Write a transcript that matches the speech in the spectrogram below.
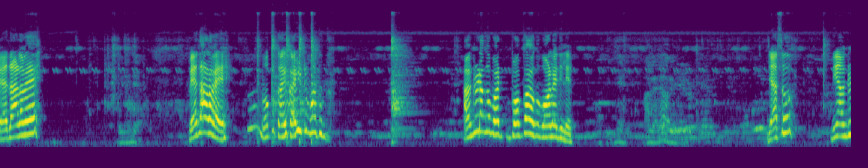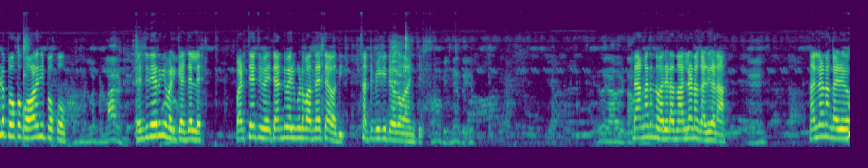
വേതാളവേ വേതാളവേ നോക്ക് കൈ കൈയിട്ട് മാറ്റുന്നു. അവന്റെ കൂടെ അങ്ങ് പൊക്കോ അങ്ങ് കോളേജിൽ. ജാസു നീ അവന്റെ കൂടെ പോക്കോ കോളേജിൽ പോക്കോ. എഞ്ചിനീയറിംഗ് പഠിക്കാൻ ചെല്ലേ. പഠിച്ചേച്ച് രണ്ടുപേരും കൂടെ വന്നേച്ചാ മതി. സർട്ടിഫിക്കറ്റ് ഒക്കെ വാങ്ങിച്ച്. അങ്ങനെ അങ്ങനൊന്നും അല്ലടാ നല്ലോണം കഴുകടാ. നല്ലോണം കഴുകു.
